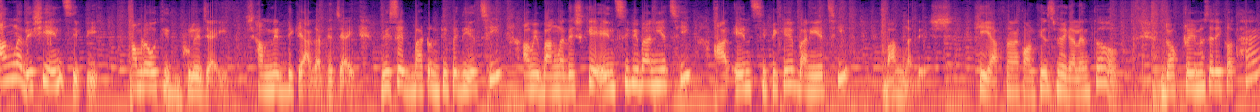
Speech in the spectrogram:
বাংলাদেশি এনসিপি। আমরা অতীত ভুলে যাই, সামনের দিকে আগাতে চাই। রিসেট বাটন টিপে দিয়েছি, আমি বাংলাদেশকে এনসিপি বানিয়েছি আর এনসিপি কে বানিয়েছি। বাংলাদেশ। কি, আপনারা কনফিউজ হয়ে গেলেন তো? ডক্টর ইউনুসের এই কথায়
